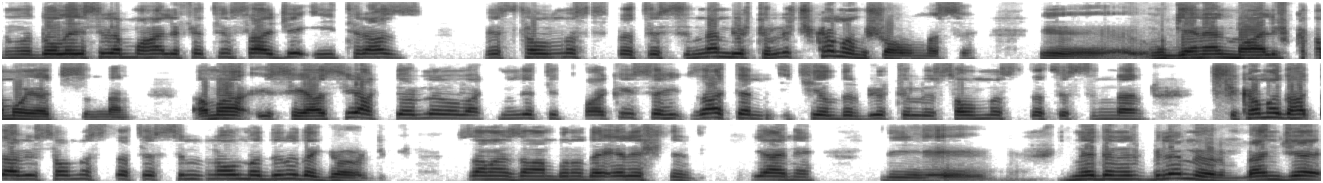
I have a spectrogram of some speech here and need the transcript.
Dolayısıyla muhalefetin sadece itiraz ve savunma stratejisinden bir türlü çıkamamış olması e, genel muhalif kamuoyu açısından. Ama siyasi aktörler olarak Millet İttifakı ise zaten iki yıldır bir türlü savunma stratejisinden çıkamadı. Hatta bir savunma stratejisinin olmadığını da gördük. Zaman zaman bunu da eleştirdik. Yani e, ne denir bilemiyorum. Bence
